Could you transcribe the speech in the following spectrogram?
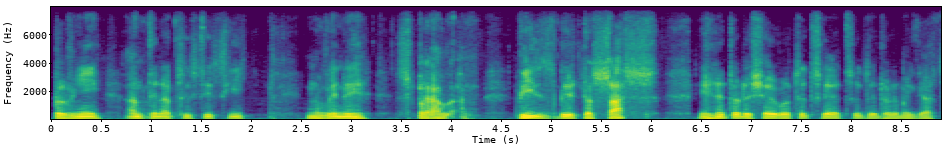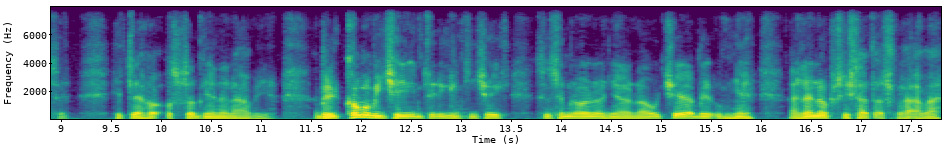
první antinacistický noviny zpráva. Víc byl to SAS, i hned to došel roce 33 do emigrace. Hitler ho osobně nenáviděl. A byl komovičený inteligentní člověk, se se mnou měl naučit a byl u mě. A najednou přišla ta zpráva.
